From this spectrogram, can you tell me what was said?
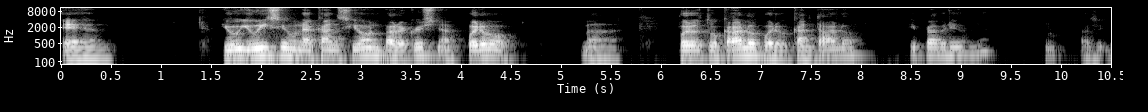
eh, yo, yo hice una canción para Krishna, ¿puedo, ah, ¿puedo tocarlo? ¿Puedo cantarlo? Y Prabhupada dijo, así.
